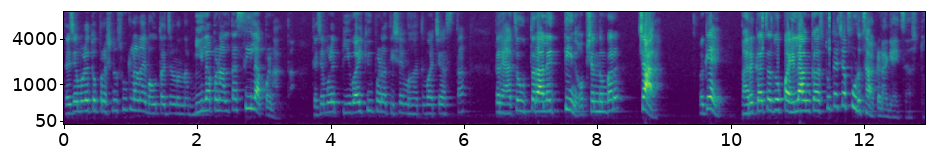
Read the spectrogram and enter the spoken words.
त्याच्यामुळे तो प्रश्न सुटला नाही बहुतांश जणांना. बीला पण आलता सीला पण आलता. त्याच्यामुळे पी वाय क्यू पण अतिशय महत्त्वाचे असतात. तर ह्याचं उत्तर आलंय तीन. ऑप्शन नंबर चार. ओके फरकाचा जो पहिला अंक असतो त्याच्या पुढचा आकडा घ्यायचा असतो.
